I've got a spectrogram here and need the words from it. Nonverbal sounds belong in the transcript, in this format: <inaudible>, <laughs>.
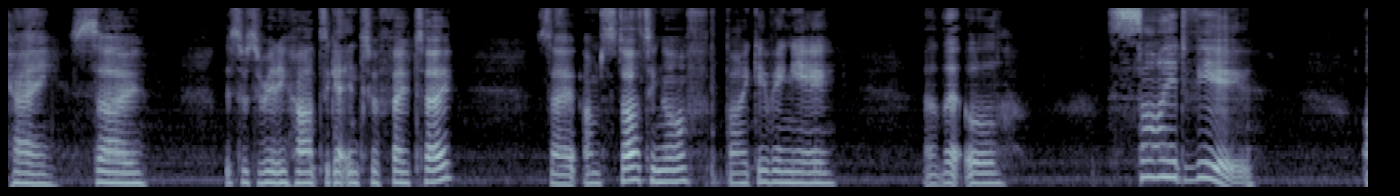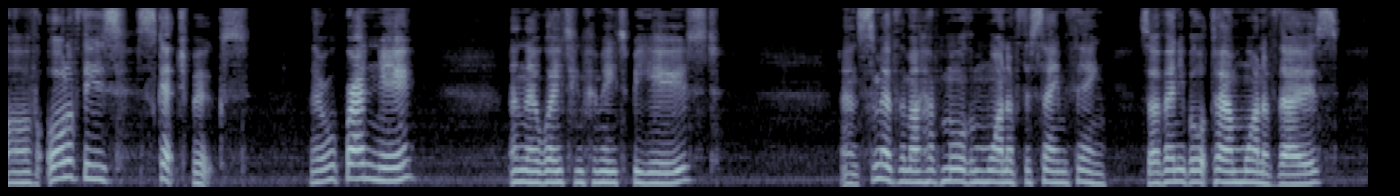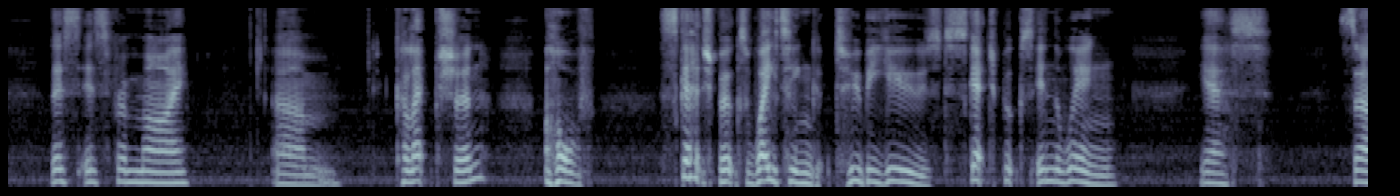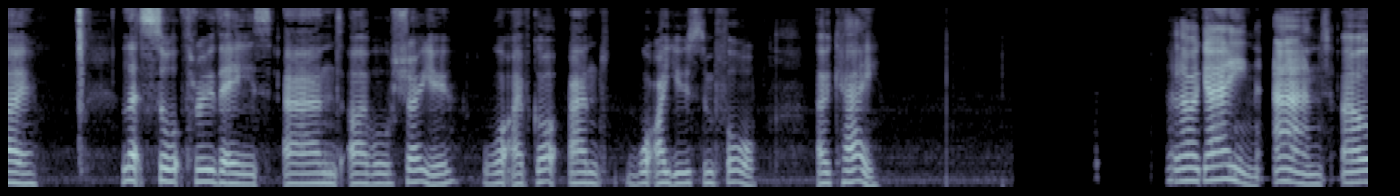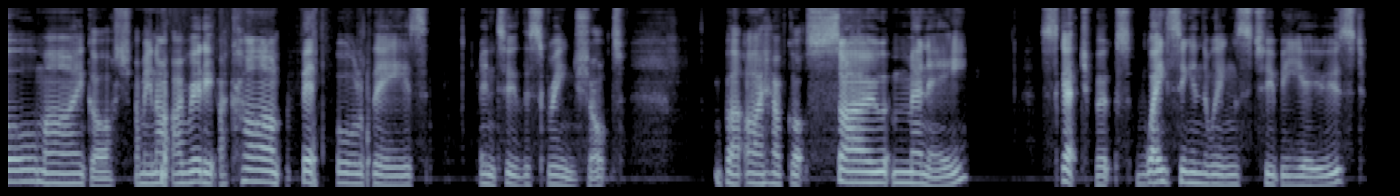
Okay, so this was really hard to get into a photo. So I'm starting off by giving you a little side view of all of these sketchbooks. They're all brand new and they're waiting for me to be used. And some of them I have more than one of the same thing. So I've only brought down one of those. This is from my um, collection of sketchbooks waiting to be used. Sketchbooks in the wing. Yes. So let's sort through these and I will show you what I've got and what I use them for. Okay. Hello again and oh my gosh I mean I, I really I can't fit all of these into the screenshot but I have got so many sketchbooks waiting in the wings to be used.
